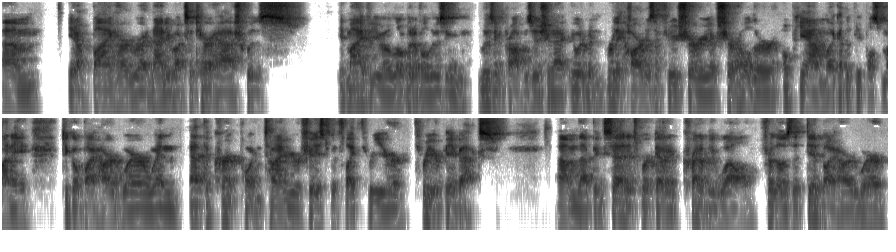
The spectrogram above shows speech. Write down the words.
Um, you know, buying hardware at ninety bucks a terahash was in my view, a little bit of a losing losing proposition. it would have been really hard as a fiduciary of shareholder OPM, like other people's money, to go buy hardware when at the current point in time you're faced with like three year three year paybacks. Um, that being said, it's worked out incredibly well for those that did buy hardware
